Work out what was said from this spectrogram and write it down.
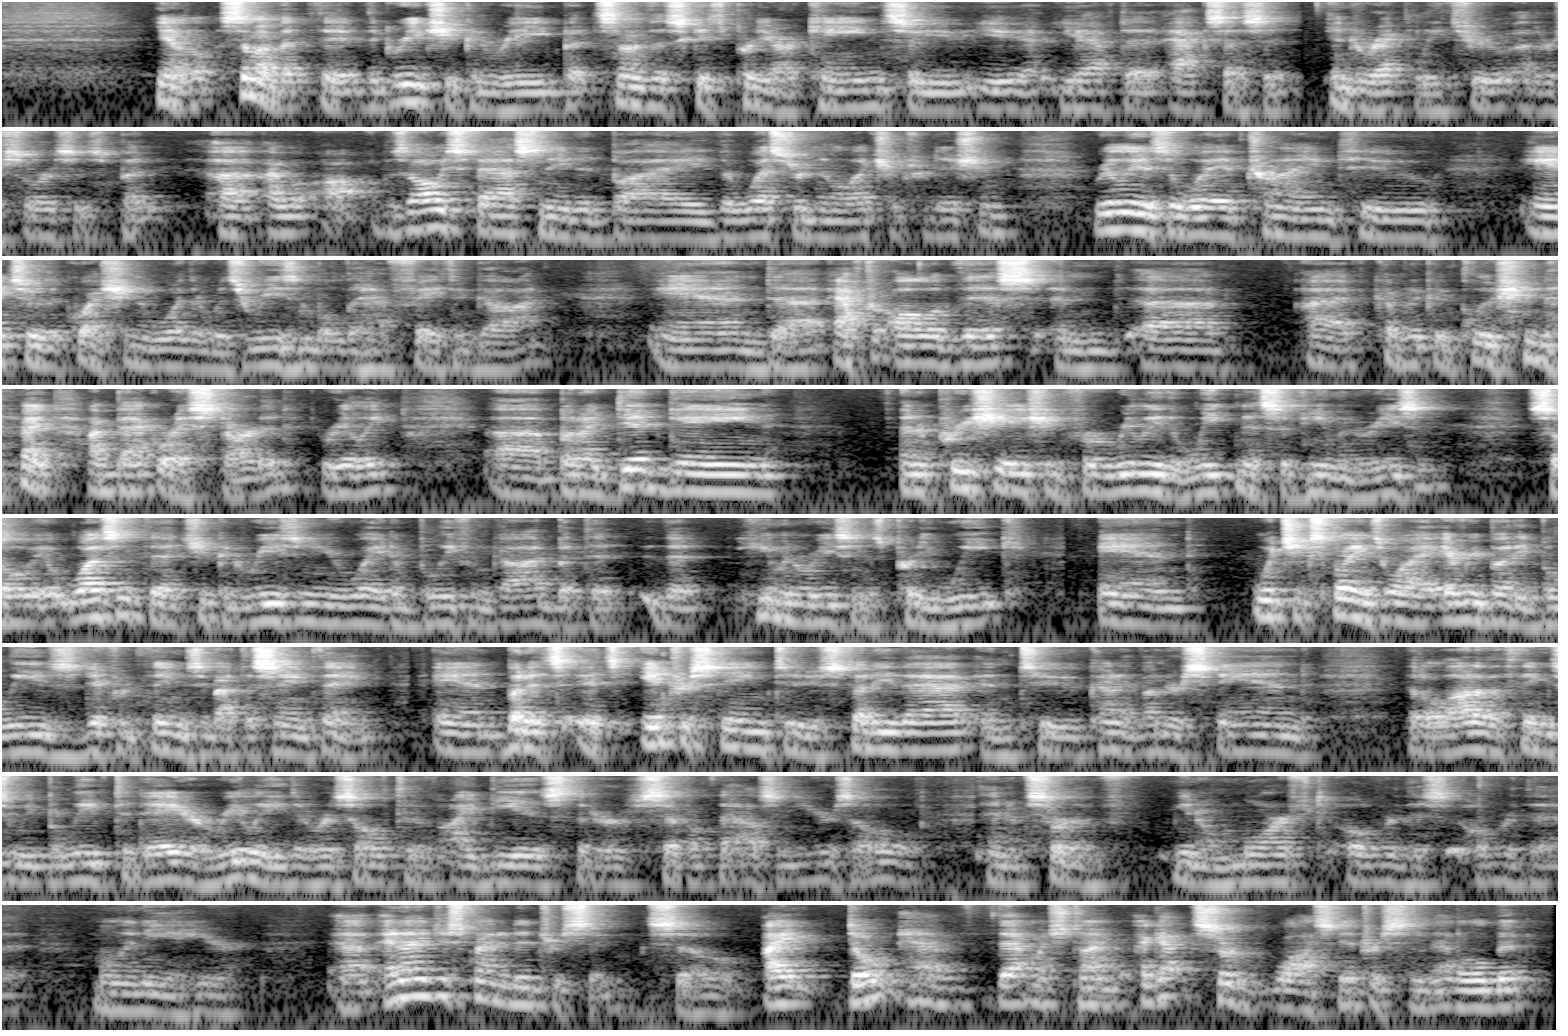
you know, some of it, the, the Greeks you can read, but some of this gets pretty arcane, so you, you, you have to access it indirectly through other sources. But uh, I, I was always fascinated by the Western intellectual tradition, really as a way of trying to answer the question of whether it was reasonable to have faith in God. And uh, after all of this, and uh, I've come to the conclusion that I, I'm back where I started, really. Uh, but I did gain an appreciation for really the weakness of human reason. So it wasn't that you could reason your way to belief in God, but that, that human reason is pretty weak, and which explains why everybody believes different things about the same thing. And but it's it's interesting to study that and to kind of understand that a lot of the things we believe today are really the result of ideas that are several thousand years old and have sort of you know morphed over this over the millennia here. Uh, and I just find it interesting. So I don't have that much time. I got sort of lost interest in that a little bit.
